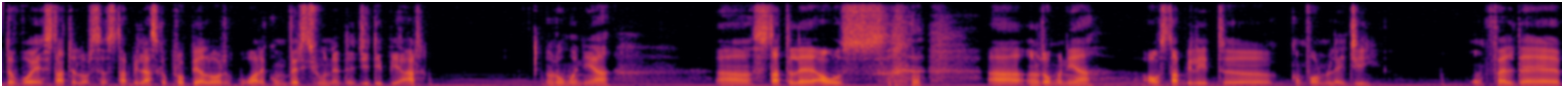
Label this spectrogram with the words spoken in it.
dă voie statelor să stabilească propria lor oarecum versiune de GDPR, în România, statele au, în România, au stabilit, conform legii, un fel de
